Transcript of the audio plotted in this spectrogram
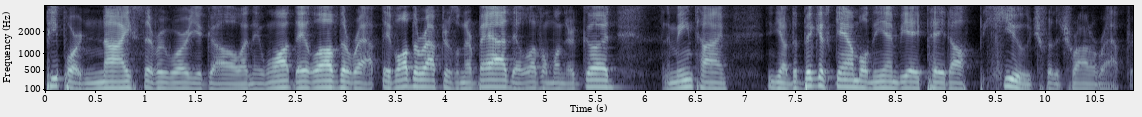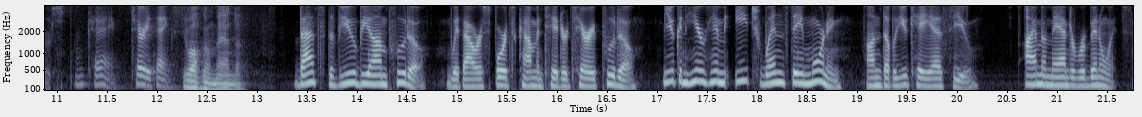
people are nice everywhere you go, and they want, they love the rap. They love the Raptors when they're bad. They love them when they're good. In the meantime, you know, the biggest gamble in the NBA paid off huge for the Toronto Raptors. Okay. Terry, thanks. You're welcome, Amanda. That's The View Beyond Pluto with our sports commentator Terry Pluto. You can hear him each Wednesday morning on WKSU. I'm Amanda Rabinowitz.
